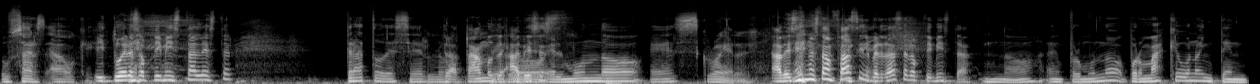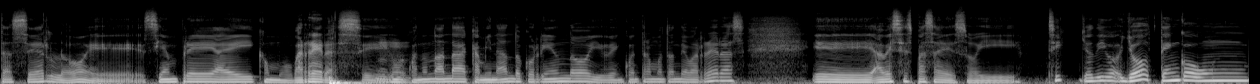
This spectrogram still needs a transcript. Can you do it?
usarse. Ah, ok. ¿Y tú eres optimista, Lester? Trato de serlo. Tratamos de. A veces. El mundo es cruel. A veces no es tan fácil, ¿verdad? Ser optimista. No. Por, mundo, por más que uno intenta hacerlo, eh, siempre hay como barreras. Eh, uh -huh. Cuando uno anda caminando, corriendo y encuentra un montón de barreras, eh, a veces pasa eso. Y sí, yo digo, yo tengo un,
